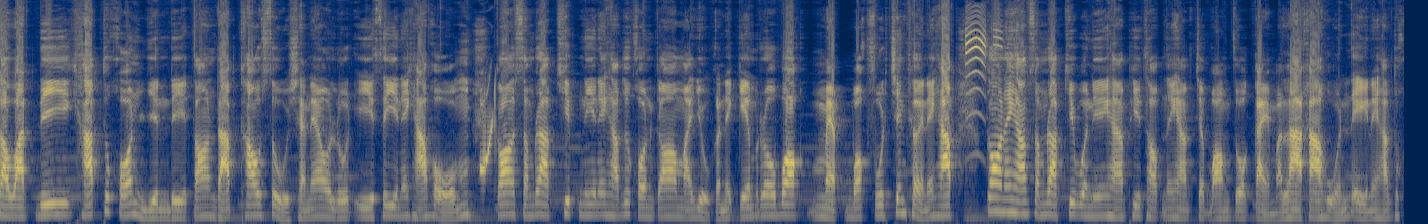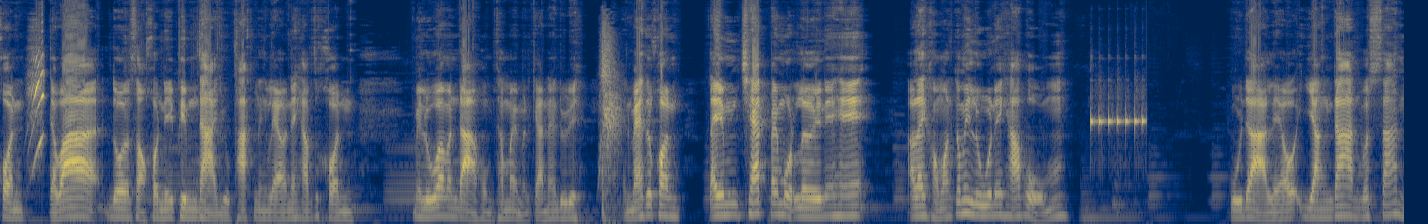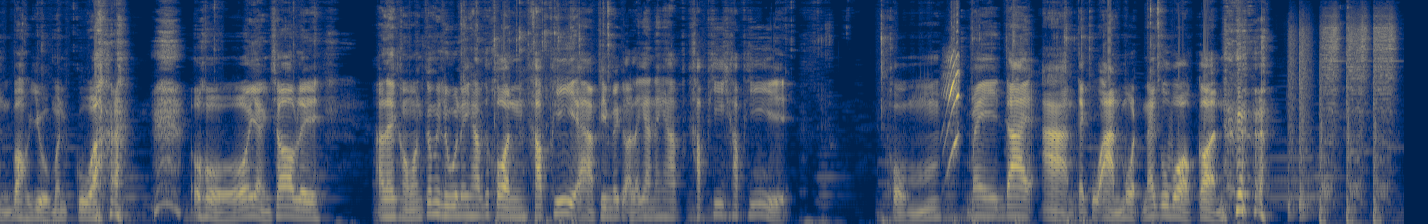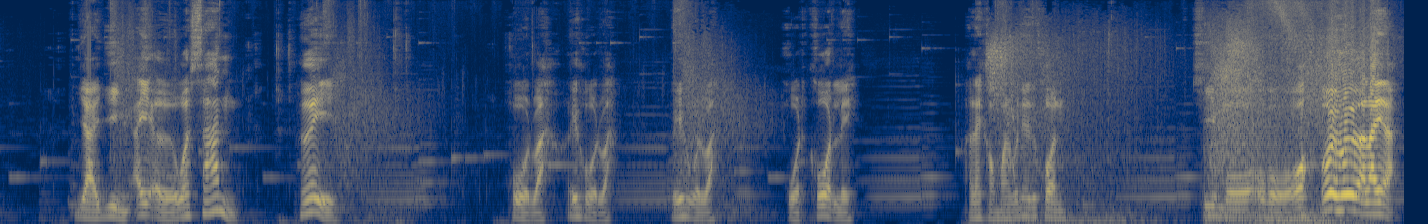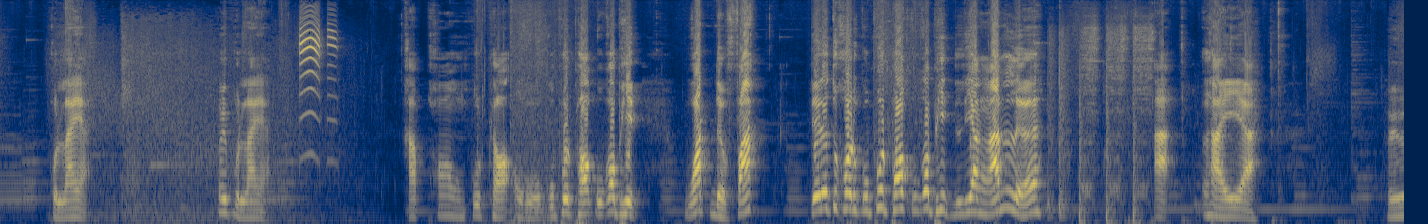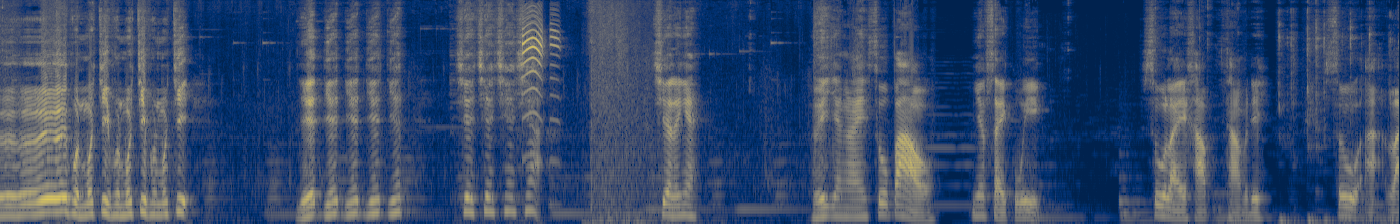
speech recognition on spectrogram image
สวัสดีครับทุกคนยินดีต้อนรับเข้าสู่ช anel Root Easy นะครับผม ก็สำหรับคลิปนี้นะครับทุกคนก็มาอยู่กันในเกม Roblox Map Box Food เช่นเคยนะครับ ก็นะครับสำหรับคลิปวันนี้นะครับพี่ท็อปนะครับจะปลอมตัวไก่มาล่าคาหัวนั่นเองนะครับทุกคนแต่ว่าโดนสองคนนี้พิมพ์ด่าอยู่พักหนึ่งแล้วนะครับทุกคนไม่รู้ว่ามันด่าผมทำไมเหมือนกันนะดูดิเห็นไหมทุกคนเต็มแชทไปหมดเลยนะฮะอะไรของมันก็ไม่รู้นะครับผมกูด่าแล้วยังด้านว่าสั้นบอกอยู่มันกลัว โอ้โห อย่างชอบเลย อะไรของมันก็ไม่รู้นะครับ ทุกคนครับพี่อะพิมพ์ไปก่อนแล้วกันนะครับ ครับพี่ครับพี่ ผมไม่ได้อ่านแต่กูอ่านหมดนะกูบอกก่อน อย่ายิงไอเอ๋อว่าสั้น เฮ้ย โหดว่ะเฮ้ยโหดว่ะเฮ้ยโหดว่ะโหดโคตรเลย อะไรของมันวะเนี่ยทุกคนขี้โมโอ้โหเฮ้ยเฮ้ยอะไรอะ ผลอะไรอะเฮ้ยผลอะไรอะ ครับพ่อมึงพูดเพราะโอ้โหกูพูดเพราะกูก็ผิด what the fuck เดี๋ยวทุกคนกูพูดเพราะกูก็ผิดอย่างนั้นเหรออะอะไรอะเฮ้ยเฮ้ยเฮ้ยผลโมจิผลโมจิผลโมจิเย็ดเย็ดเย็ดเย็ดเย็ดเชี่ยเชี่ยเชี่ยเชี่ยเชี่ยอะไรไงเฮ้ยยังไงสู้เปล่า เงียบใส่กูอีก สู้อะไรครับ ถามมาดิสู้อะไร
